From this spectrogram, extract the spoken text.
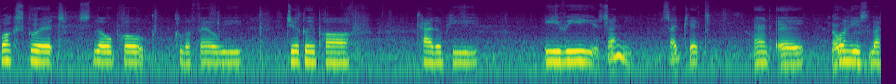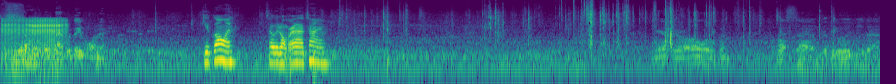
Box Grit, Slowpoke, Clefairy, Jigglypuff, Caterpie, Eevee, Shiny, Sidekick, and a Nope. Ronnie's Lex. Yeah, they got what they wanted. Keep going, so we don't run out of time. Yeah, they're all open. That's sad that people would do that.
